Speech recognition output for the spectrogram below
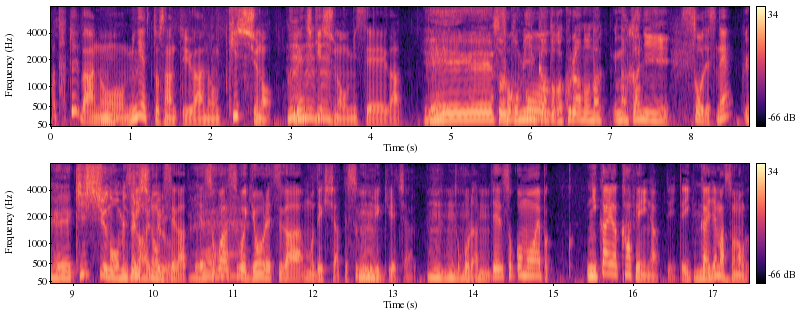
まあ例えば、あの、ミネットさんという、あの、キッシュの、フレンチキッシュのお店があって、ええそういう古民家とか蔵のな中に、そうですね。えー、キッシュのお店キッシュが入ってる。のお店があって、そこはすごい行列がもうできちゃって、すぐ売り切れちゃうんうんうんううん。ところあって、そこもやっぱ2階がカフェになっていて、1階でまあその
